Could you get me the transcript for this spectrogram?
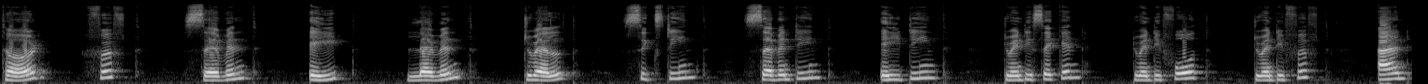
3rd, 5th, 7th, 8th, 11th, 12th, 16th, 17th, 18th, 22nd, 24th, 25th, and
